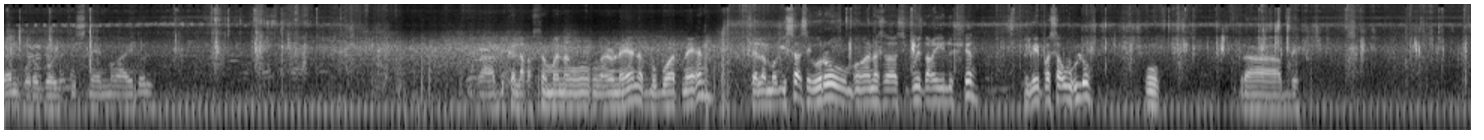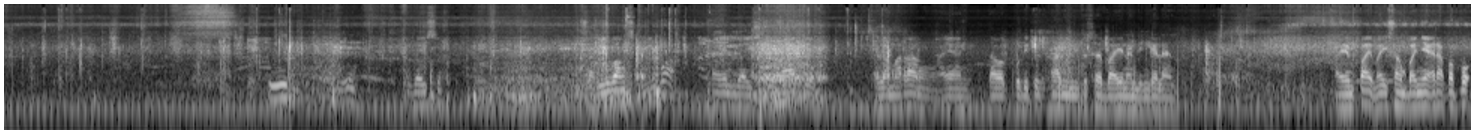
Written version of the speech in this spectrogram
Yan, puro goldfish na yan mga idol. Grabe, kalakas naman ng ano na yan, nagbubuhat na yan. Siya lang mag-isa, siguro mga nasa 50 kilos yan. Lagay pa sa ulo. Oh, Grabe. Ito guys, oh. Sariwang sariwa. Ayun guys, bago. Sa Lamarang. Ayan, tawag po dito sa amin dito sa bayan ng Dinggalan. Ayun pa, may isang banyera pa po.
